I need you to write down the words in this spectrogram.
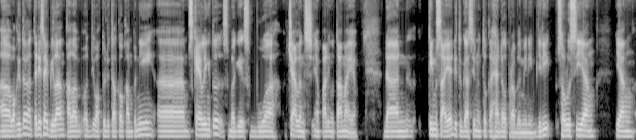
Uh, waktu itu tadi saya bilang kalau waktu di telco company uh, scaling itu sebagai sebuah challenge yang paling utama ya. Dan tim saya ditugasin untuk handle problem ini. Jadi solusi yang yang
